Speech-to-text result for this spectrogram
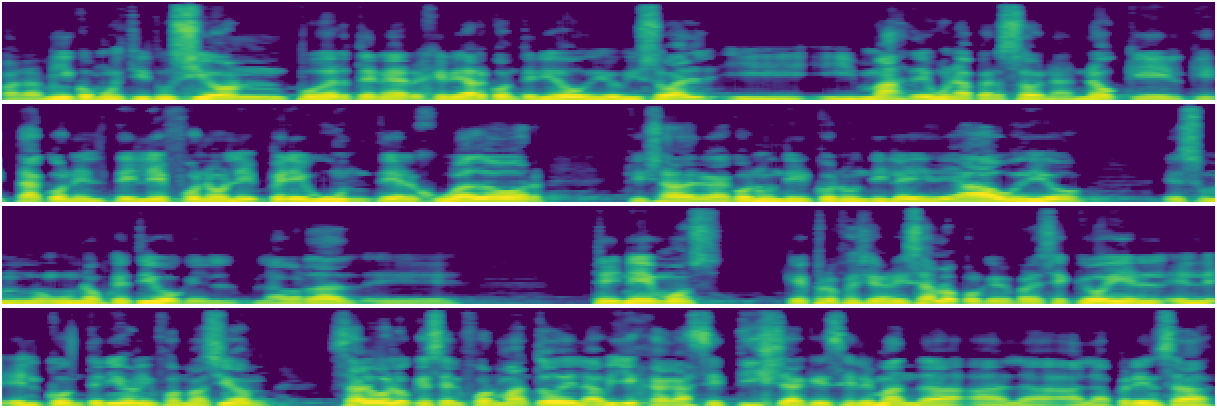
para mí como institución poder tener, generar contenido audiovisual y, más de una persona, no que el que está con el teléfono le pregunte al jugador, que salga con un, con un delay de audio, es un, objetivo que la verdad eh, tenemos que es profesionalizarlo porque me parece que hoy el, contenido, la información, salvo lo que es el formato de la vieja gacetilla que se le manda a la, a la prensa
